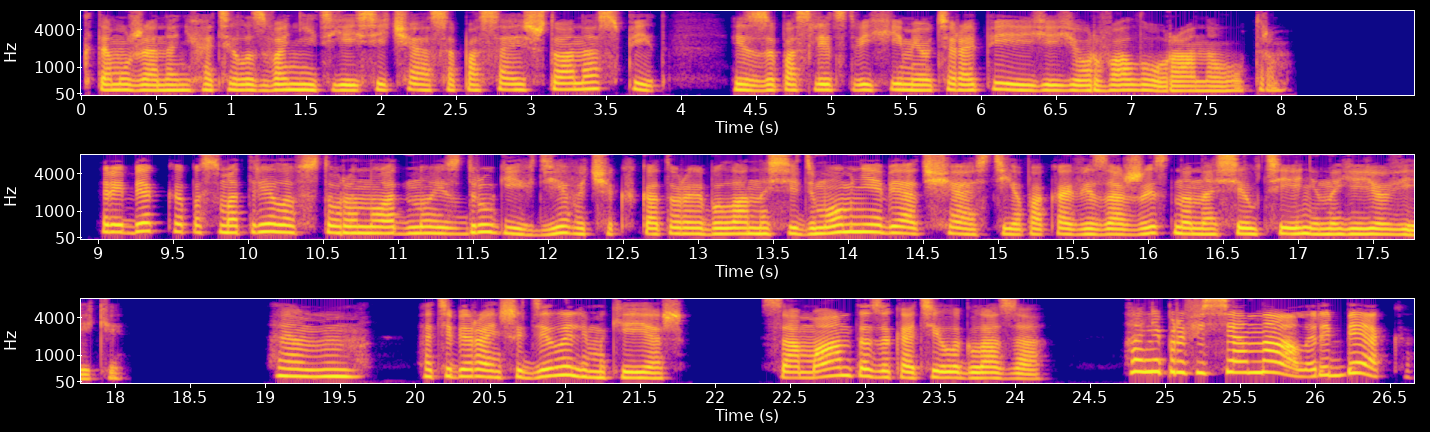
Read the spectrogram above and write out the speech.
К тому же она не хотела звонить ей сейчас, опасаясь, что она спит. Из-за последствий химиотерапии ее рвало рано утром. Ребекка посмотрела в сторону одной из других девочек, которая была на седьмом небе от счастья, пока визажист наносил тени на ее веки. «Эм, а тебе раньше делали макияж?» Саманта закатила глаза. «Они профессионалы, Ребекка.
